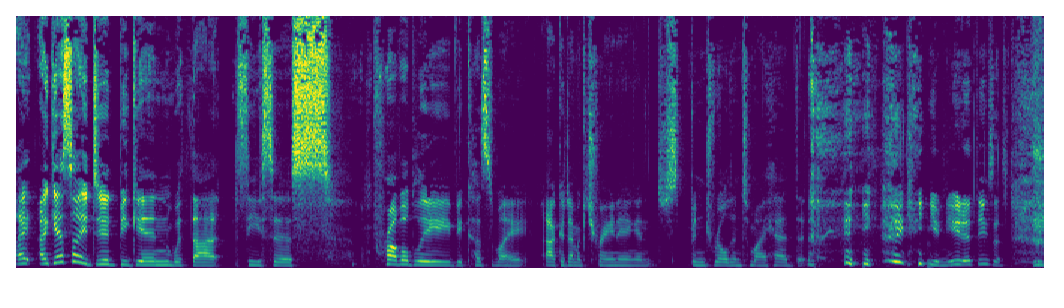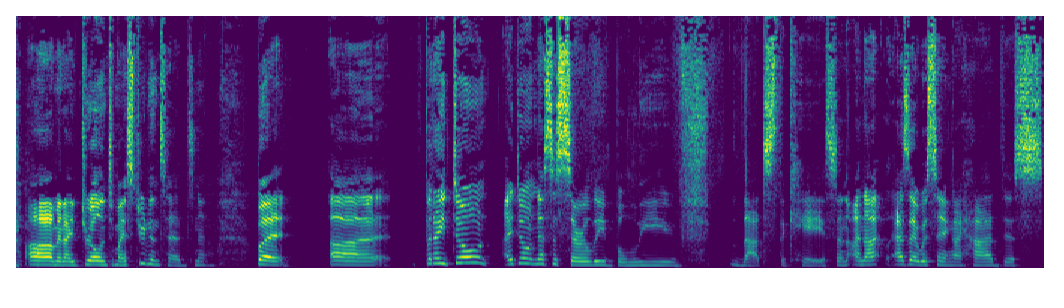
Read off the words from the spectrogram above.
I, I guess I did begin with that thesis probably because of my academic training and just been drilled into my head that you need a thesis. Um, and I drill into my students' heads now. But uh, but I don't I don't necessarily believe that's the case. And and I, as I was saying, I had this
